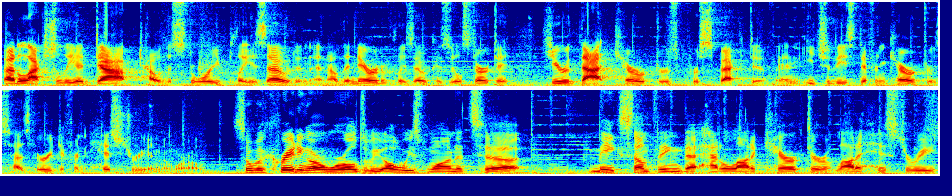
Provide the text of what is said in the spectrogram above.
that'll actually adapt how the story plays out and, and how the narrative plays out because you'll start to hear that character's perspective. And each of these different characters has very different history in the world. So with creating our worlds, we always wanted to make something that had a lot of character, a lot of history.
